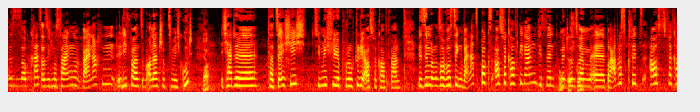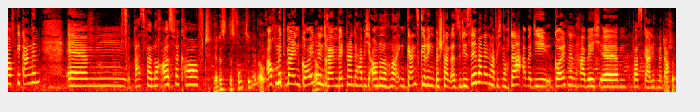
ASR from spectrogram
das ist auch krass. Also ich muss sagen, Weihnachten lief bei uns im Online-Shop ziemlich gut. Ja. Ich hatte tatsächlich ziemlich viele Produkte, die ausverkauft waren. Wir sind mit unserer wurstigen Weihnachtsbox ausverkauft gegangen. Wir sind Oh, mit unserem äh, Bratwurstquiz ausverkauft gegangen. Ähm, was war noch ausverkauft? Ja, das, das funktioniert auch. Auch mit meinen goldenen Ja. drei im Wegland, da habe ich auch nur noch, einen ganz geringen Bestand. Also die silbernen habe ich noch da, aber die goldenen habe ich ähm, fast gar nicht mehr da. Ich habe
